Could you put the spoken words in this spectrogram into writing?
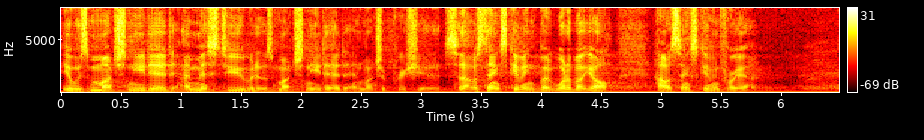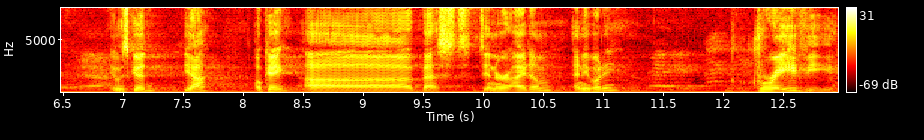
it was much needed. I missed you, but it was much needed and much appreciated. So that was Thanksgiving. But what about y'all? How was Thanksgiving for you? It was good? Yeah? Okay. Uh, best dinner item? Anybody? Gravy.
